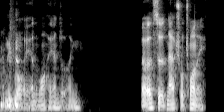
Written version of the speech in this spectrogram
roll animal handling. Oh, that's a natural 20.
